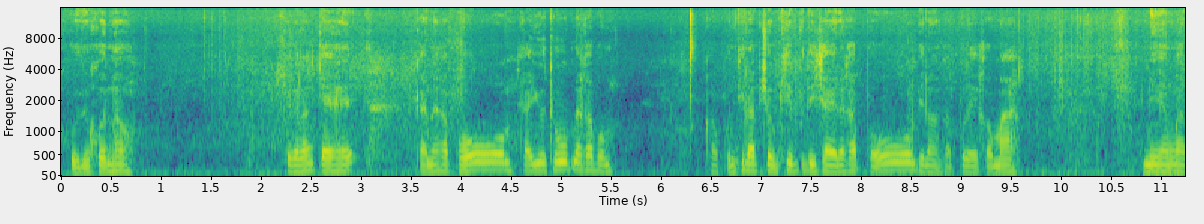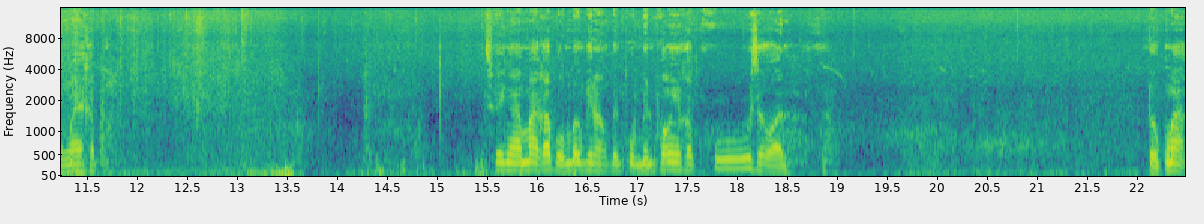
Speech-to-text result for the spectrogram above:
ขู่ทุกคนเขาเป็นกำลังใจให้กันนะครับผมชาว YouTube นะครับผม ขอบคุณที่รับชมคลิปพุทธิชัยนะครับผมพี่น้องครับผู้ใดเข้ามา มีอย่างมากมายครับสวยงามมากครับผมเบิ่งพี่น้องเป็นปุ่มเป็นพวงอยู่ครับอู้สะอ่อน ดกมาก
